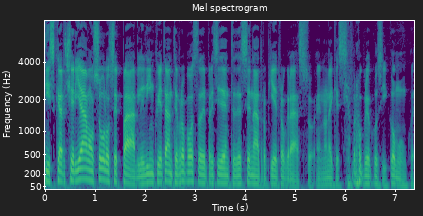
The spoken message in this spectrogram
ti scarceriamo solo se parli, l'inquietante proposta del Presidente del Senato Pietro Grasso. E non è che sia proprio così, comunque.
